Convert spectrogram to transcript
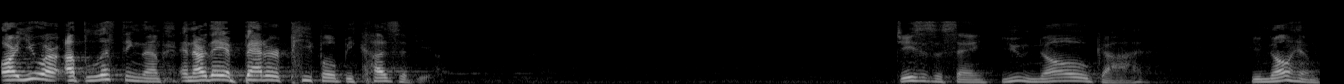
or are you are uplifting them and are they a better people because of you? Jesus is saying, you know God. You know him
